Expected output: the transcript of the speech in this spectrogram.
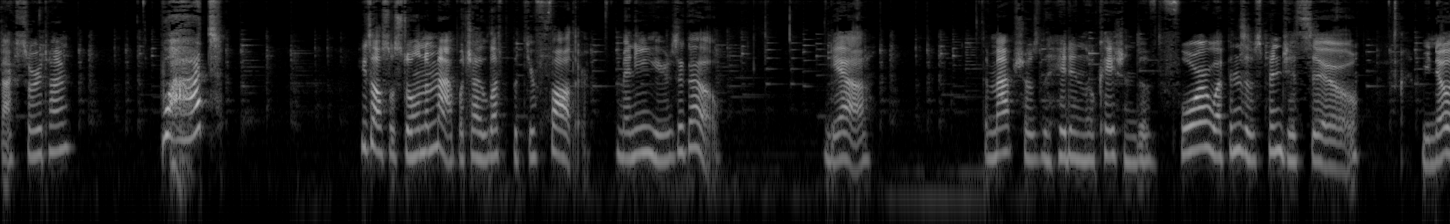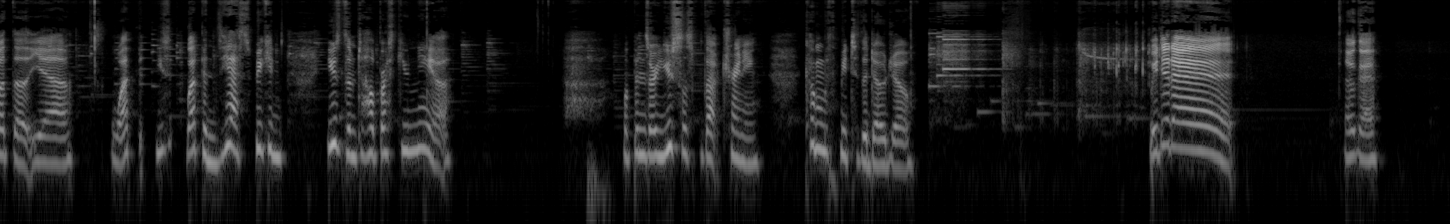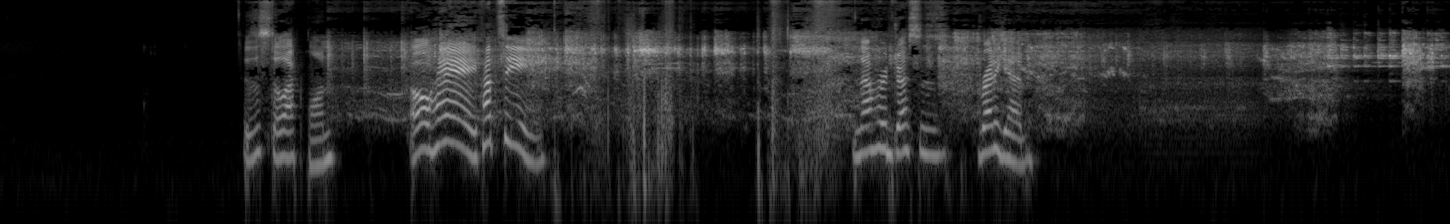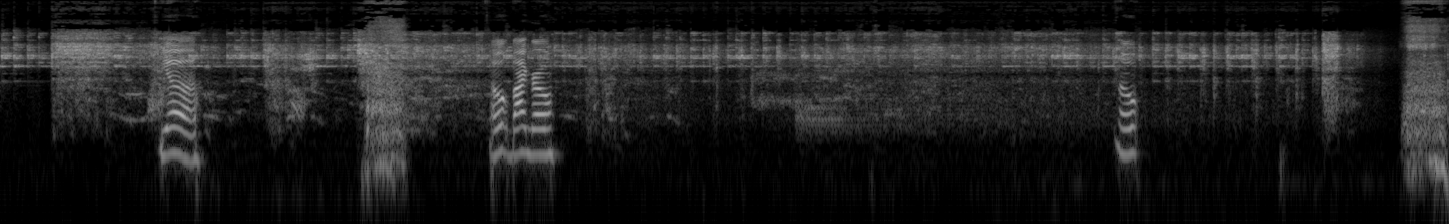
Backstory time? What? He's also stolen a map which I left with your father many years ago. Yeah, The map shows the hidden locations of the four weapons of Spinjitzu. We know what the yeah weapon weapons. Yes, we can use them to help rescue Nya. Weapons are useless without training. Come with me to the dojo. We did it! Okay. Is this still Act 1? Oh, hey! Cutscene! Now her dress is red again. Yeah. Oh, bye, girl. Nope. Oh.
